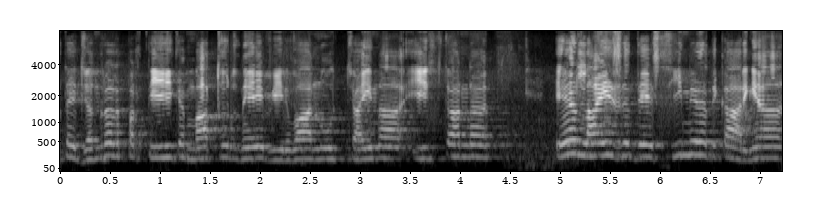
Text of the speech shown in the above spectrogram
ਅਤੇ ਜਨਰਲ ਪ੍ਰਤੀਕ ਮਾਥੁਰ ਨੇ ਵੀਰਵਾਰ ਨੂੰ ਚਾਈਨਾ ਈਸਟਰਨ 에ਅਰਲਾਈਨਸ ਦੇ ਸੀਨੀਅਰ ਅਧਿਕਾਰੀਆਂ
